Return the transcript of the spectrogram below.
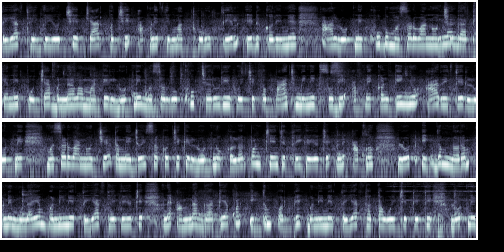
તૈયાર થઈ ગયો છે. ત્યાર પછી આપણે તેમાં થોડું તેલ એડ કરીને આ લોટને ખૂબ મસળવાનો છે. ગાંઠિયાને પોચા બનાવવા માટે લોટને મસળવો ખૂબ જરૂરી હોય છે. તો પાંચ મિનિટ સુધી આપણે કન્ટિન્યુ આ રીતે લોટને મસળવાનો છે. તમે જોઈ શકો છો કે લોટનો કલર પણ ચેન્જ થઈ ગયો છે અને આપણો લોટ એકદમ નરમ અને મુલાયમ બનીને તૈયાર થઈ ગયો છે અને આમના ગાંઠિયા પણ એકદમ પરફેક્ટ બનીને તૈયાર થતા હોય છે. તેથી લોટને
